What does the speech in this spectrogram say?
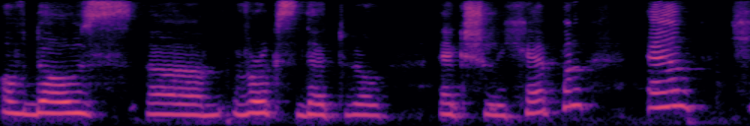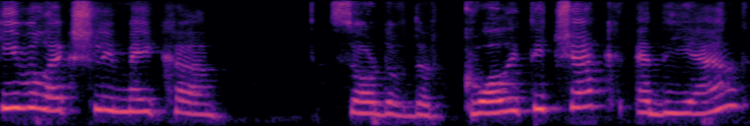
of those um, works that will actually happen. And he will actually make a sort of the quality check at the end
